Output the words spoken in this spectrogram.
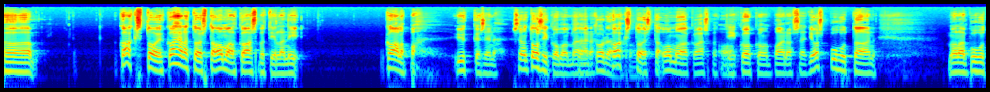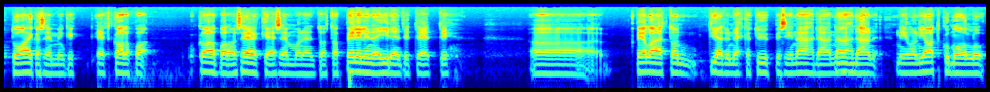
Öö, 12, 12 omalla kasvatilla, niin kalpa ykkösenä. Se on tosi kova määrä. todella 12 omaa kasvattia kokoonpanossa. Et jos puhutaan, me ollaan puhuttu aikaisemminkin, että kalpa, kalpalla on selkeä semmoinen tota, pelillinen identiteetti, Ää, pelaajat on tietyn ehkä tyyppisiä, nähdään, mm. nähdään, niillä on jatkumo ollut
